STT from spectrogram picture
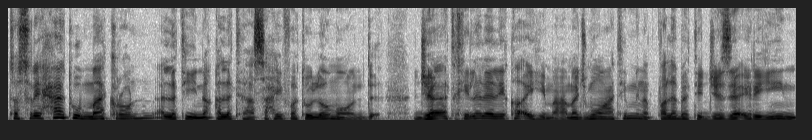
تصريحات ماكرون التي نقلتها صحيفة لوموند جاءت خلال لقائه مع مجموعة من الطلبة الجزائريين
